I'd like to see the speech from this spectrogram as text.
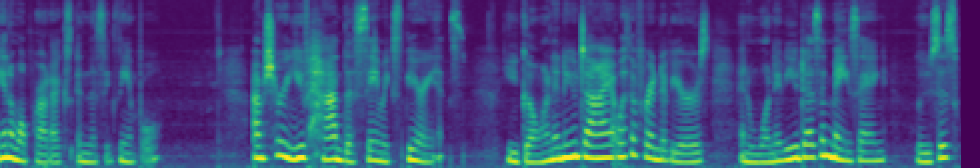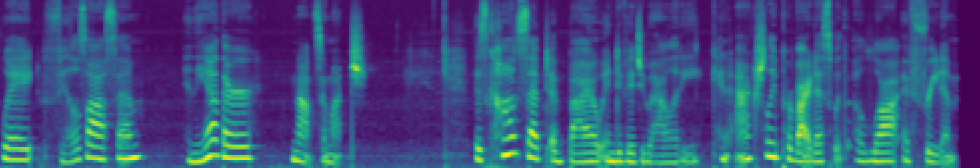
animal products in this example. I'm sure you've had the same experience. You go on a new diet with a friend of yours, and one of you does amazing, loses weight, feels awesome, and the other, not so much. This concept of bioindividuality can actually provide us with a lot of freedom.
